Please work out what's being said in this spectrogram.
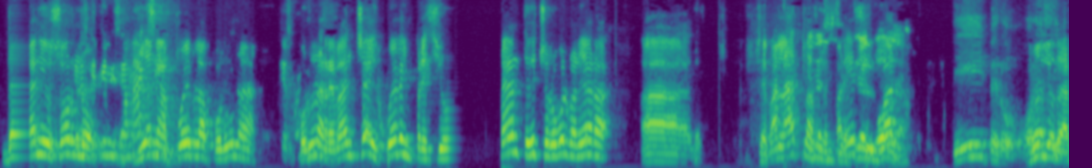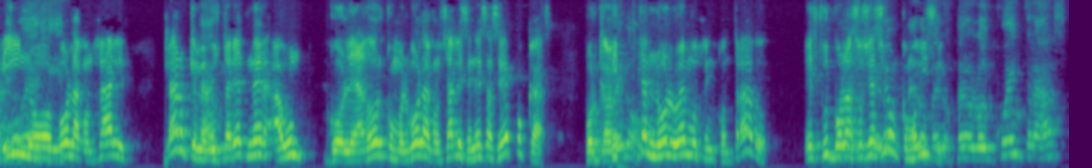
Dani Osorno es que a viene a Puebla por una, por una revancha y juega impresionante. De hecho, lo vuelvan a llevar a, a- Se va al Atlas, me parece, igual. bola. Sí, pero. Julio sí Davino, Bola González. Claro que me Dani. gustaría tener a un goleador como el Bola González en esas épocas, porque ahorita Bueno. no lo hemos encontrado. Es fútbol pero- asociación, pero- como pero- dicen. Pero, pero lo encuentras,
